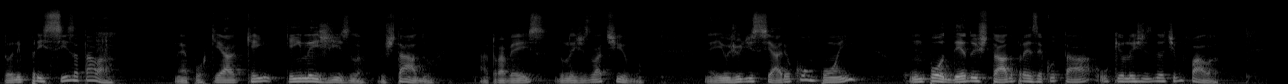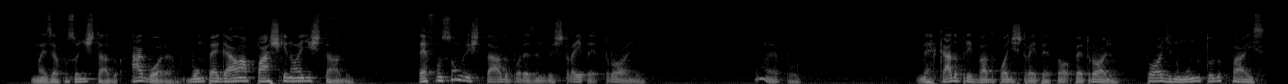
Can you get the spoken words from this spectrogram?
Então, ele precisa estar lá. Né? Porque a, quem, quem legisla? O Estado, através do legislativo. né? E o judiciário compõe um poder do Estado para executar o que o legislativo fala. Mas é a função de Estado. Agora, vamos pegar uma parte que não é de Estado. É função do Estado, por exemplo, extrair petróleo? Não é, pô. Mercado privado pode extrair petróleo? Pode, no mundo todo faz.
